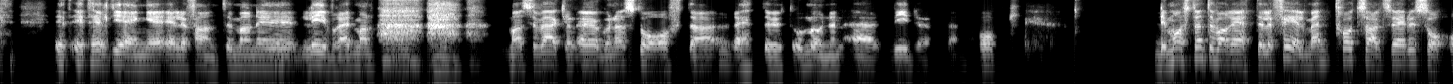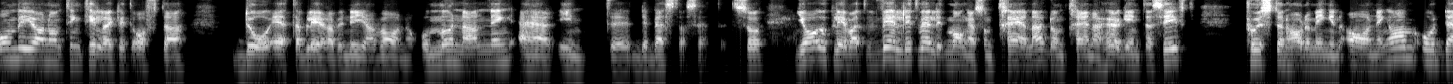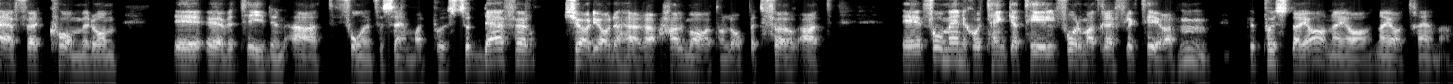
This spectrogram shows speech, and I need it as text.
ett, ett helt gäng elefanter. Man är mm. livrädd. Man, man ser verkligen, ögonen står ofta rätt ut och munnen är vidöppen. Och det måste inte vara rätt eller fel men trots allt så är det så, om vi gör någonting tillräckligt ofta då etablerar vi nya vanor och munandning är inte Eh, det bästa sättet. Så jag upplever att väldigt, väldigt många som tränar, de tränar högintensivt. Pusten har de ingen aning om och därför kommer de eh, över tiden att få en försämrad pust. Så därför körde jag det här halvmaratonloppet för att eh, få människor att tänka till, få dem att reflektera. Hmm, hur pustar jag när jag, när jag tränar?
